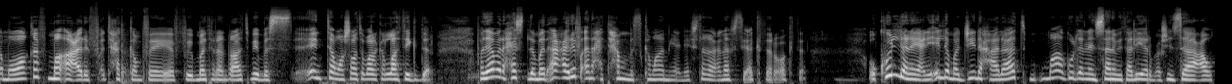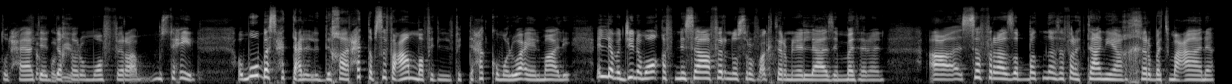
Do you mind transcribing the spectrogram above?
مواقف ما أعرف أتحكم في في مثلا راتبي بس أنت ما شاء الله تبارك الله تقدر. فدائما أحس لما أعرف أنا حتحمس كمان يعني أشتغل على نفسي أكثر وأكثر. وكلنا يعني إلا ما تجينا حالات ما أقول أنا إنسانة مثالية 24 ساعة وطول حياتي. ادخر وموفرة مستحيل. ومو بس حتى على الادخار حتى بصفة عامة في في التحكم والوعي المالي. إلا ما تجينا مواقف نسافر نصرف أكثر من اللازم مثلا. آه سفرة زبطنا سفرة تانية خربت معانا.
